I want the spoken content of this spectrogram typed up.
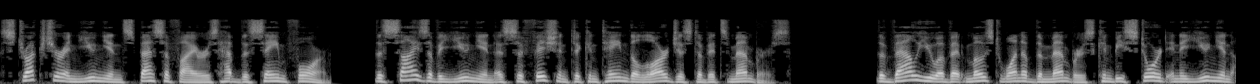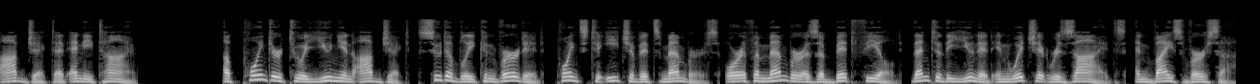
Structure and union specifiers have the same form. The size of a union is sufficient to contain the largest of its members. The value of at most one of the members can be stored in a union object at any time. A pointer to a union object, suitably converted, points to each of its members or if a member is a bit field, then to the unit in which it resides, and vice versa.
